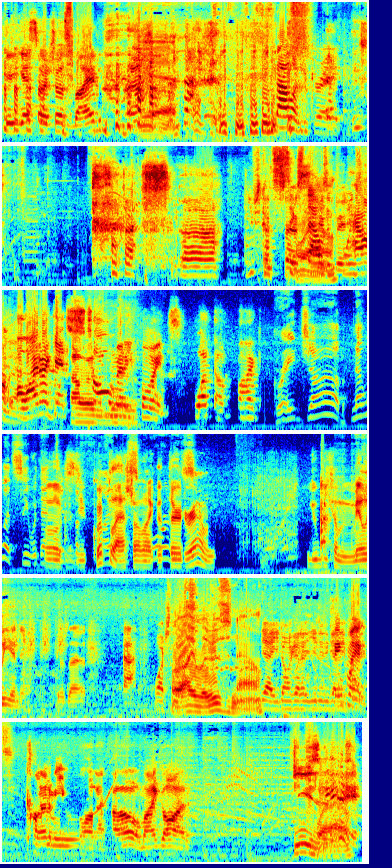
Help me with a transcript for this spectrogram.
Can you guess which was mine? Yeah. that one's great. uh, You just got 6,000 stupid. points how, for that. why did I get That was so many points? What the fuck? Great job. Now let's see what that Well, did to because you final quiplash on like the third round. You become millionaire for that. Watch Well, I lose now. Yeah, you don't get it. You didn't I get think any my points. economy lot. Oh my god. Jesus. Look at it.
